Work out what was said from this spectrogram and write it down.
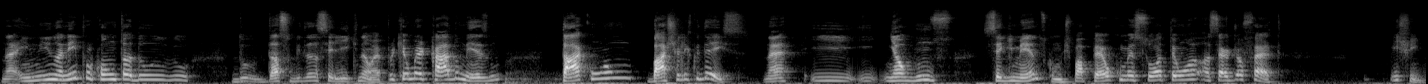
né? E não é nem por conta do, do, da subida da Selic, não. É porque o mercado mesmo tá com baixa liquidez, né? E, e em alguns segmentos, como de papel, começou a ter uma, certa oferta. Enfim,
